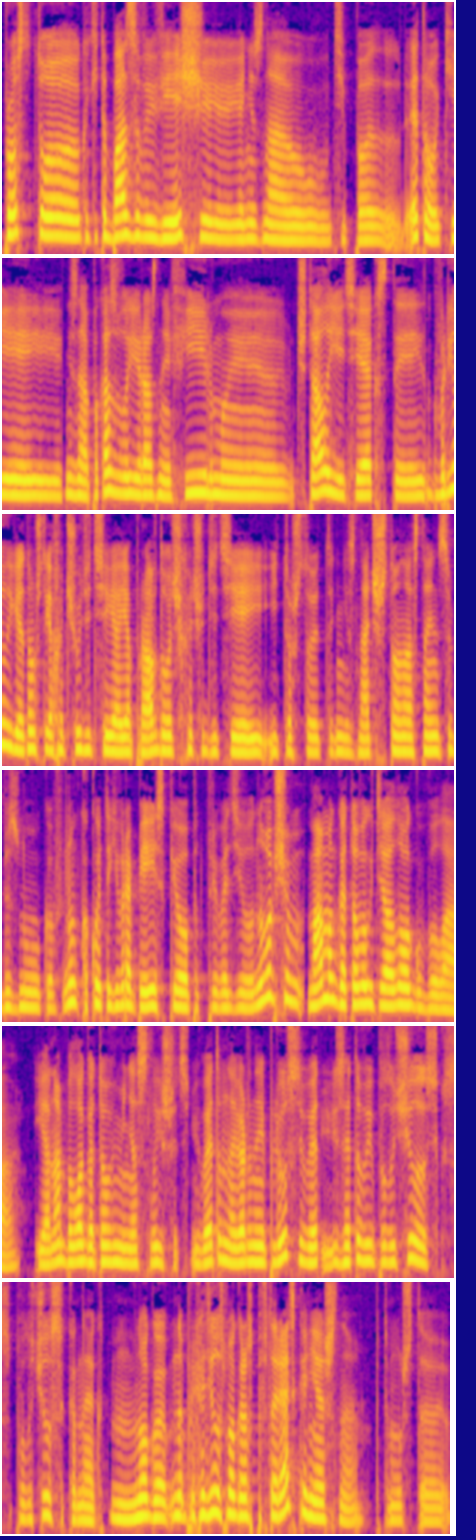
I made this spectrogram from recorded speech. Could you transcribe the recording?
просто какие-то базовые вещи, я не знаю, типа, это окей, не знаю, показывала ей разные фильмы, читала ей тексты, говорила ей о том, что я хочу детей, а я правда очень хочу детей, и то, что это не значит, что она останется без внуков. Ну, какой-то европейский опыт приводила. Ну, в общем, мама готова к диалогу была, и она была готова меня слышать. И в этом, наверное, и плюс, и из этого и получилось, получился connect. Много, приходилось много раз повторять, конечно, потому что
